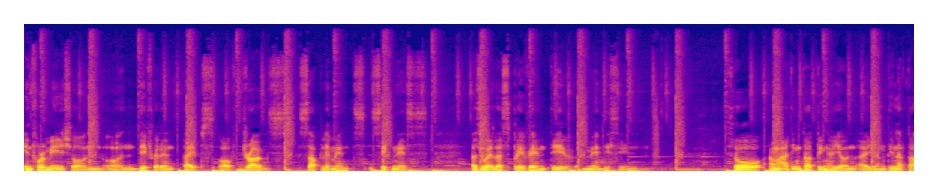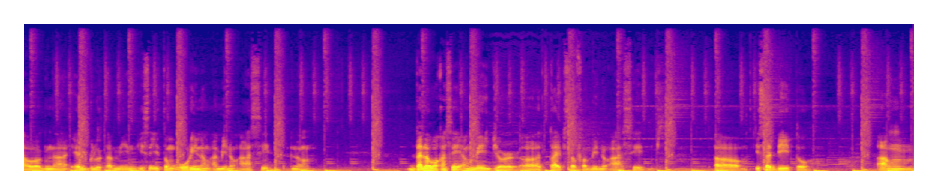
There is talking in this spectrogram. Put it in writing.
information on different types of drugs, supplements, sickness, as well as preventive medicine. So, ang ating topic ngayon ay ang tinatawag na L-glutamine. Isa itong uri ng amino acid. No? Dalawa kasi ang major uh, types of amino acids. Uh, isa dito, ang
